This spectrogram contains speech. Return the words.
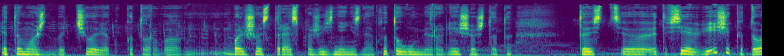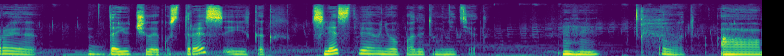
это может быть человек, у которого большой стресс по жизни, я не знаю, кто-то умер или еще что-то. То есть э, это все вещи, которые дают человеку стресс, и как следствие у него падает иммунитет. Угу. Вот. А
